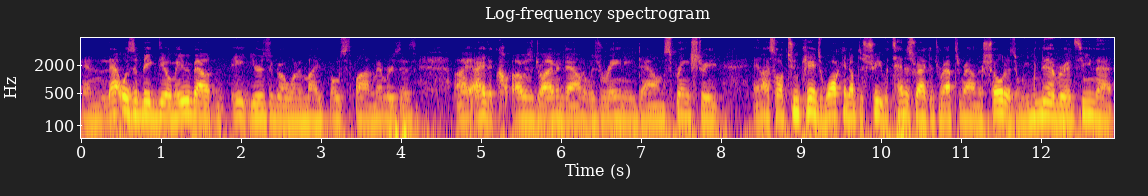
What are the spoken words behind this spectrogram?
and that was a big deal. Maybe about eight years ago, one of my most fond memories is I, I had to, I was driving down. It was rainy down Spring Street, and I saw two kids walking up the street with tennis rackets wrapped around their shoulders, and we never had seen that.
